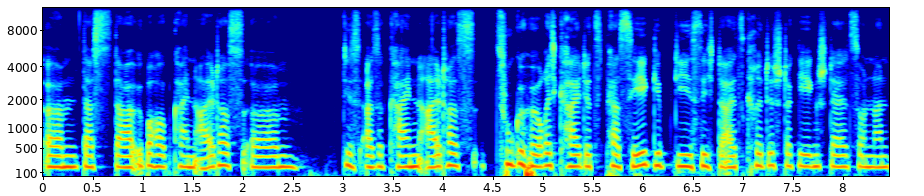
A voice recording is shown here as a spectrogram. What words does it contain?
ähm, dass da überhaupt kein Alters, ähm, dies, also keine Alterszugehörigkeit jetzt per se gibt, die sich da jetzt kritisch dagegen stellt, sondern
